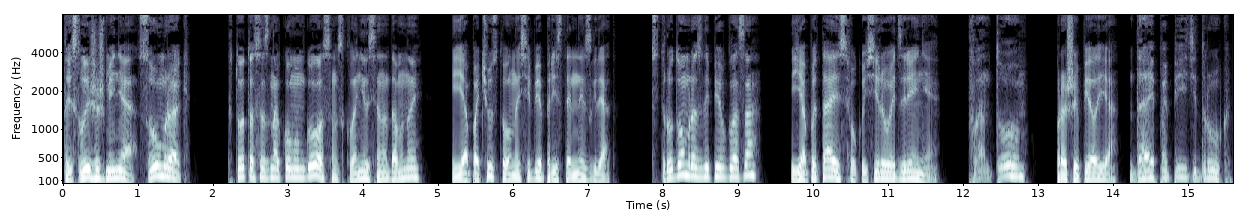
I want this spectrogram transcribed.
ты слышишь меня? Сумрак!» Кто-то со знакомым голосом склонился надо мной, и я почувствовал на себе пристальный взгляд. С трудом разлепив глаза, я пытаюсь сфокусировать зрение. «Фантом!» – прошипел я. «Дай попить, друг!»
